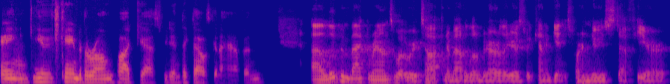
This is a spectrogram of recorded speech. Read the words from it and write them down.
came you came to the wrong podcast. You didn't think that was going to happen. Uh, looping back around to what we were talking about a little bit earlier as we kind of get into our news stuff here.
